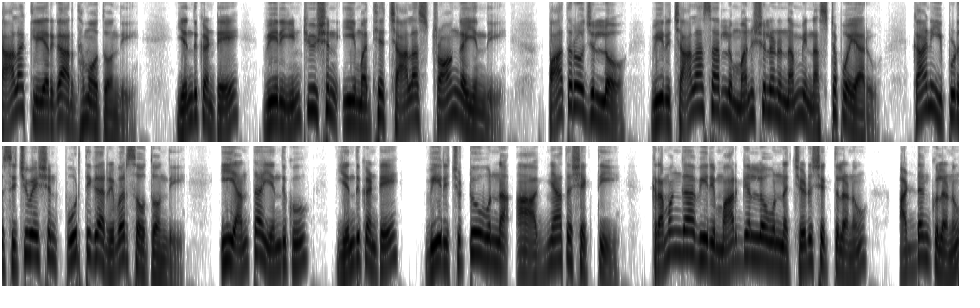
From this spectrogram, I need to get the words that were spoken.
చాలా క్లియర్గా అర్థమవుతోంది. ఎందుకంటే వీరి ఇంట్యూషన్ ఈ మధ్య చాలా స్ట్రాంగ్ అయ్యింది. పాత రోజుల్లో వీరు చాలాసార్లు మనుషులను నమ్మి నష్టపోయారు. కాని ఇప్పుడు సిచ్యువేషన్ పూర్తిగా రివర్స్ అవుతోంది. ఈ అంతా ఎందుకు? ఎందుకంటే వీరి చుట్టూ ఉన్న ఆ అజ్ఞాత శక్తి క్రమంగా వీరి మార్గంలో ఉన్న చెడు శక్తులను అడ్డంకులను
